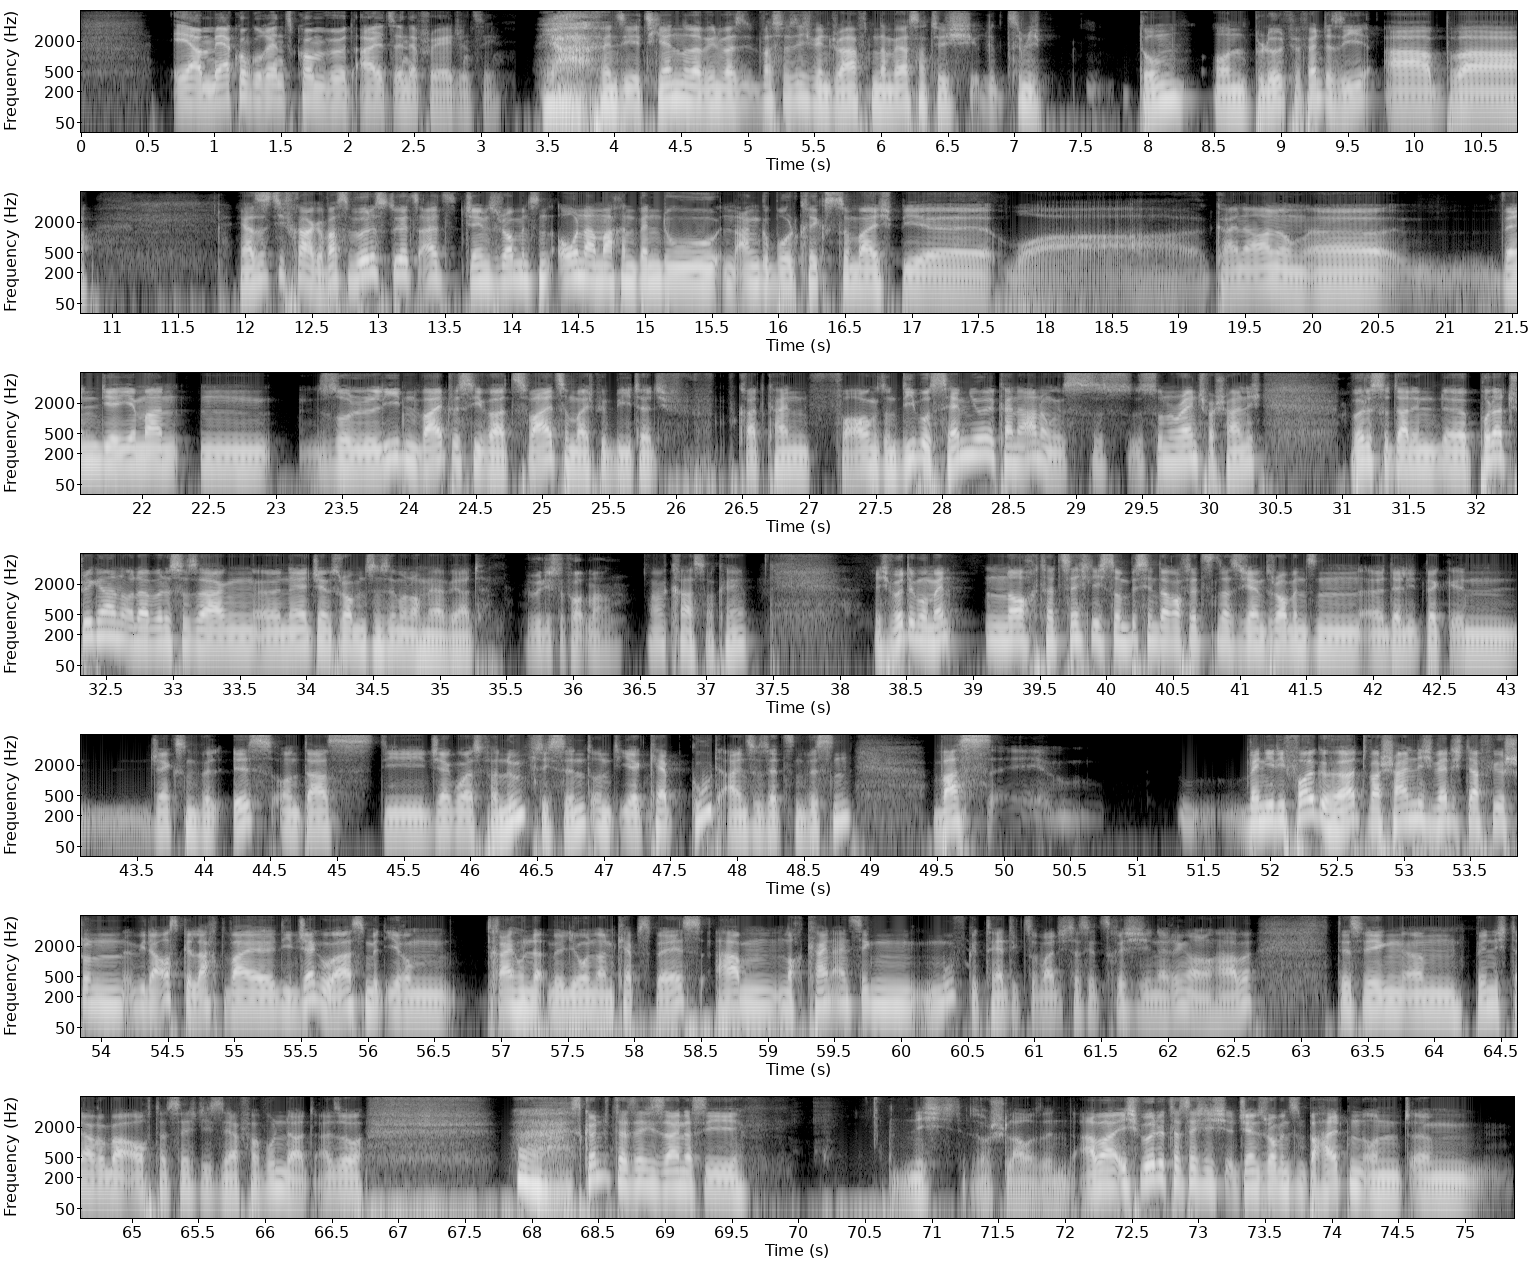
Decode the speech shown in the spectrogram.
eher mehr Konkurrenz kommen wird als in der Free Agency. Ja, wenn sie Etienne oder wen, was, was weiß ich, wen draften, dann wäre es natürlich ziemlich dumm und blöd für Fantasy, aber ja, das ist die Frage. Was würdest du jetzt als James Robinson Owner machen, wenn du ein Angebot kriegst, zum Beispiel, boah, keine Ahnung, äh, wenn dir jemand einen soliden Wide Receiver 2 zum Beispiel bietet, gerade keinen vor Augen, so ein Debo Samuel, keine Ahnung, ist, ist, ist so eine Range wahrscheinlich. Würdest du da den äh, Puller triggern oder würdest du sagen, äh, nee, James Robinson ist immer noch mehr wert? Würde ich sofort machen. Ah, krass, okay. Ich würde im Moment noch tatsächlich so ein bisschen darauf setzen, dass James Robinson äh, der Leadback in Jacksonville ist und dass die Jaguars vernünftig sind und ihr Cap gut einzusetzen wissen. Was, wenn ihr die Folge hört, wahrscheinlich werde ich dafür schon wieder ausgelacht, weil die Jaguars mit ihrem 300 Millionen an Cap Space haben noch keinen einzigen Move getätigt, soweit ich das jetzt richtig in Erinnerung habe. Deswegen ähm, bin ich darüber auch tatsächlich sehr verwundert. Also es könnte tatsächlich sein, dass sie nicht so schlau sind. Aber ich würde tatsächlich James Robinson behalten und ähm,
